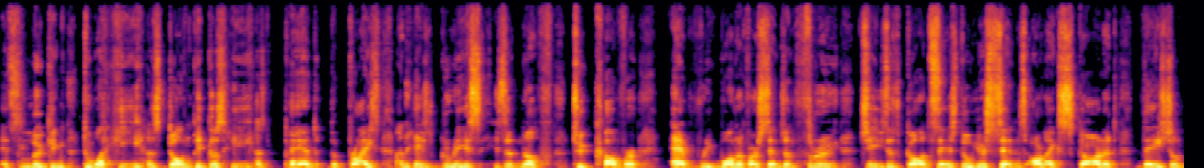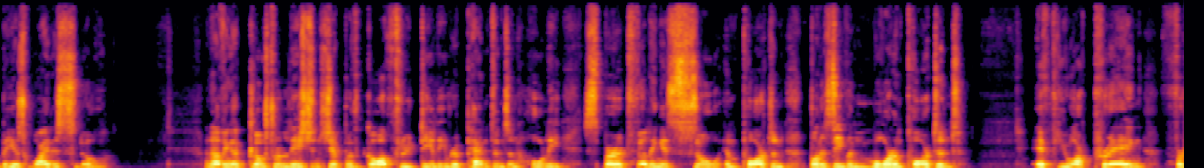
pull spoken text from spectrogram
it's looking to what he has done because he has paid the price and his grace is enough to cover every one of our sins. And through Jesus, God says, though your sins are like scarlet, they shall be as white as snow. And having a close relationship with God through daily repentance and Holy Spirit filling is so important, but it's even more important if you are praying for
